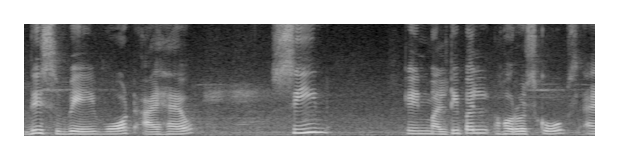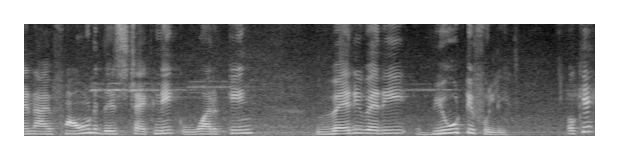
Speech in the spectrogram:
this way what I have seen in multiple horoscopes and I found this technique working very very beautifully. Okay?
